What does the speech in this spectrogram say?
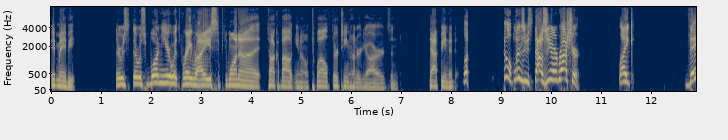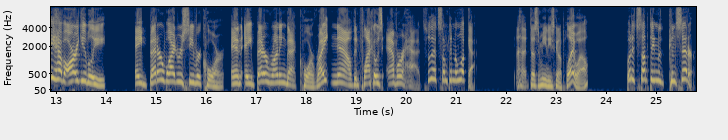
It may be. There was there was one year with Ray Rice, if you want to talk about, you know, 12, 1300 yards and that being it. Look, Phillip Lindsay was 1,000 yard rusher. Like, they have arguably a better wide receiver core and a better running back core right now than Flacco's ever had. So that's something to look at. Uh, it doesn't mean he's going to play well, but it's something to consider.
